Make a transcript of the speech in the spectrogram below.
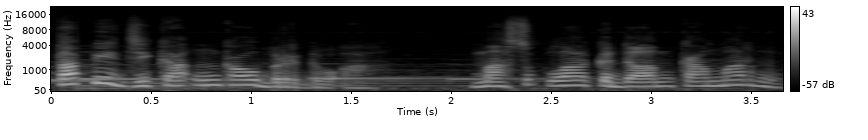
Tapi jika engkau berdoa, masuklah ke dalam kamarmu,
